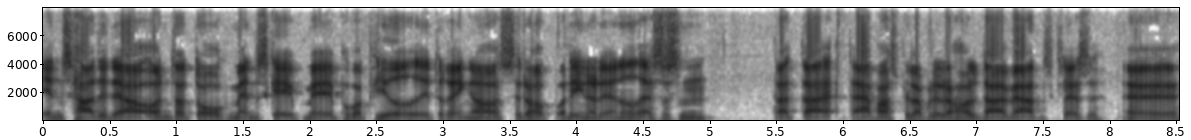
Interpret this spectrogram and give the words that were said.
Ens har det der underdog-mandskab med på papiret et ringere setup og det ene og det andet. Altså sådan, der, der, der er bare spillere på det der hold, der er verdensklasse. Øh,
